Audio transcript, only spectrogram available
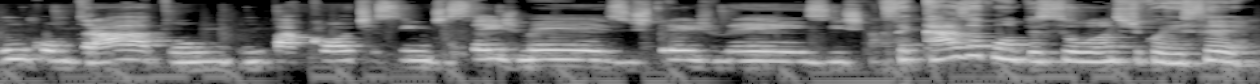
um contrato ou um, um pacote, assim, de seis meses, três meses? Você casa com uma pessoa antes de conhecer?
